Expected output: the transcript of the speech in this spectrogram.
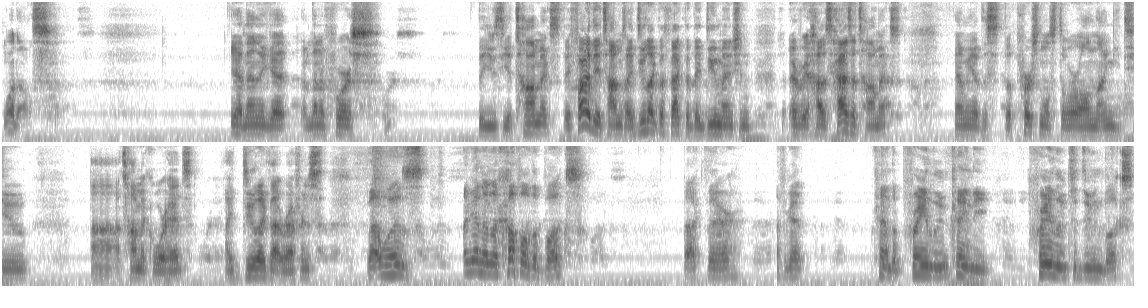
what else? Yeah, then they get, and then of course, they use the atomics. They fire the atomics. I do like the fact that they do mention that every house has atomics, and we have this the personal store, all ninety-two uh, atomic warheads. I do like that reference. That was again in a couple of the books back there. I forget kind of the prelude, kind of the prelude to Dune books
